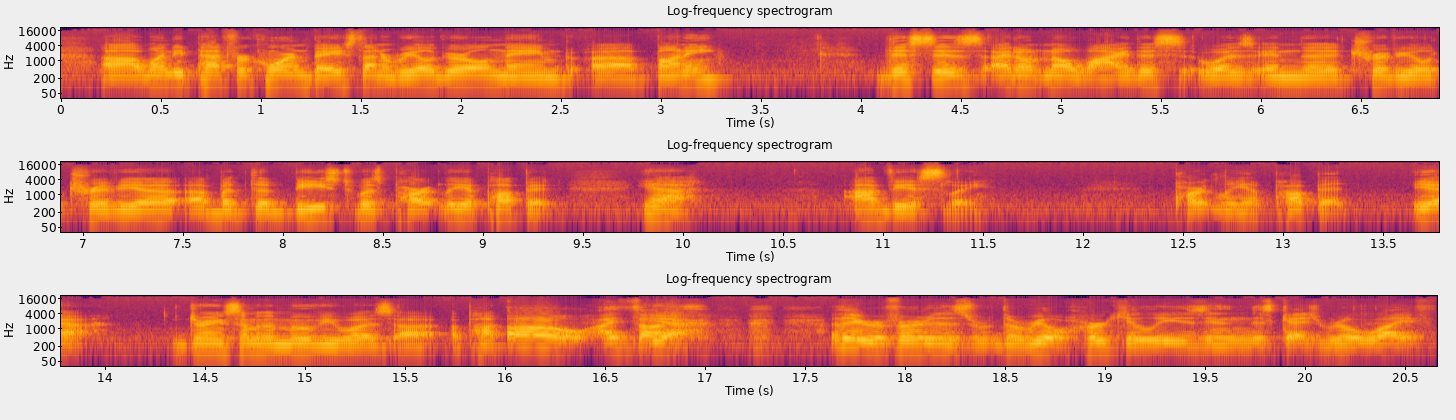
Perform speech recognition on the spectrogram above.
uh, Wendy Peppercorn, based on a real girl named uh, Bunny. This is I don't know why this was in the trivial trivia, uh, but the Beast was partly a puppet. Yeah, obviously. partly a puppet. Yeah, during some of the movie was uh, a puppet. Oh, I thought. Yeah. I thought you were referring to this, the real Hercules in this guy's real life.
